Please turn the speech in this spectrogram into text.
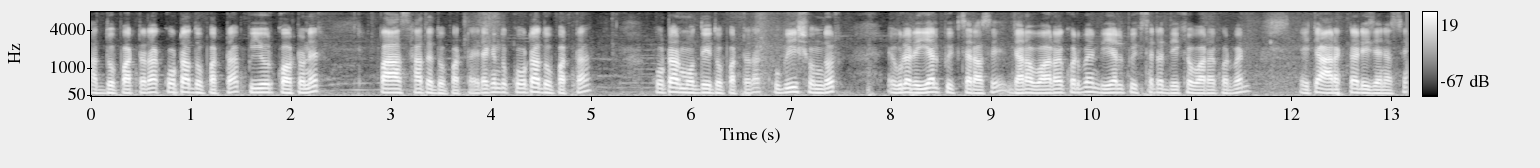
আর দোপাট্টারা কোটা দোপাট্টা পিওর কটনের পাঁচ হাতে দোপাট্টা। এটা কিন্তু কোটা দোপাট্টা, কোটার মধ্যেই দোপাট্টারা খুবই সুন্দর। এগুলো রিয়েল পিকচার আছে, যারা অর্ডার করবেন রিয়েল পিকচারটা দেখে অর্ডার করবেন। এটা আরেকটা ডিজাইন আছে।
